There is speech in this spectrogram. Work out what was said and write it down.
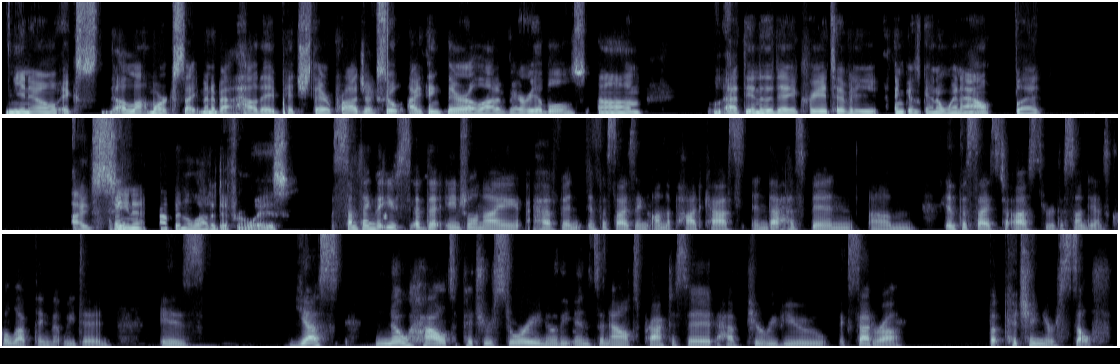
you know, ex- a lot more excitement about how they pitch their project. So I think there are a lot of variables. Um, at the end of the day, creativity I think is going to win out, but I've seen it happen a lot of different ways. Something that you said that Angel and I have been emphasizing on the podcast, and that has been um, emphasized to us through the Sundance collab thing that we did, is yes, know how to pitch your story, know the ins and outs, practice it, have peer review, etc. But pitching yourself,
